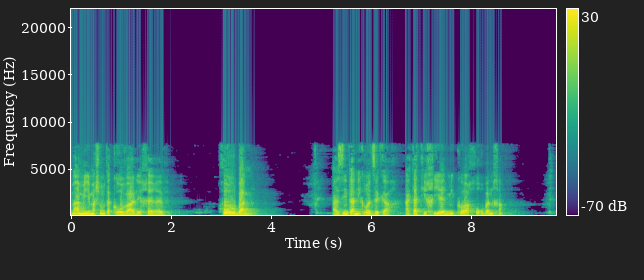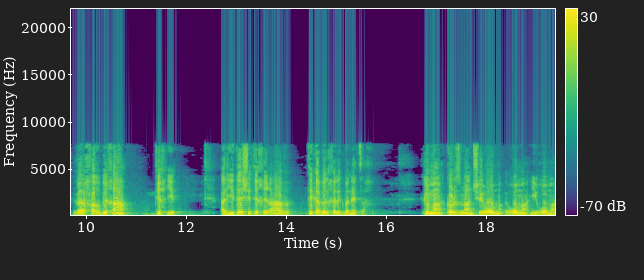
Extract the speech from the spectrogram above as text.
מה משמעות הקרובה לחרב? חורבן. אז ניתן לקרוא את זה כך, אתה תחיה מכוח חורבנך, ועל חרבך תחיה. על ידי שתחרב תקבל חלק בנצח. כלומר, כל זמן שרומא היא רומא,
